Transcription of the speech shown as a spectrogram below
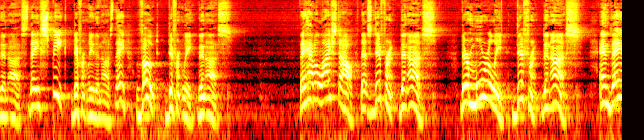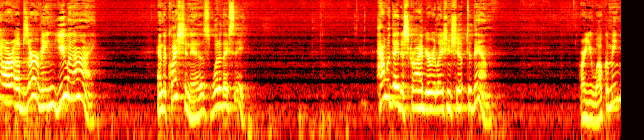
than us. They speak differently than us. They vote differently than us. They have a lifestyle that's different than us. They're morally different than us. And they are observing you and I. And the question is what do they see? How would they describe your relationship to them? Are you welcoming?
